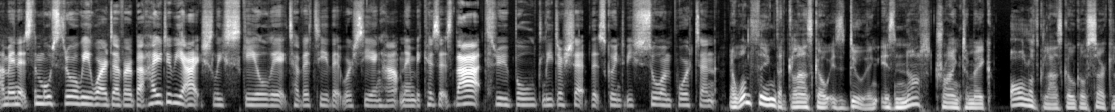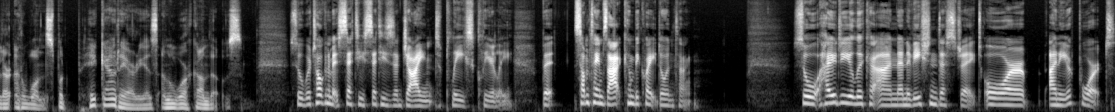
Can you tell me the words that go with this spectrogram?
I mean, it's the most throwaway word ever, but how do we actually scale the activity that we're seeing happening? Because it's that through bold leadership that's going to be so important. Now, one thing that Glasgow is doing is not trying to make all of Glasgow go circular at once, but pick out areas and work on those. So we're talking about cities. Cities is a giant place, clearly, but sometimes that can be quite daunting. So, how do you look at an innovation district or an airport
